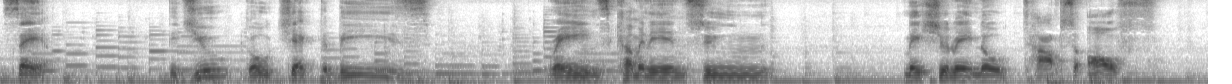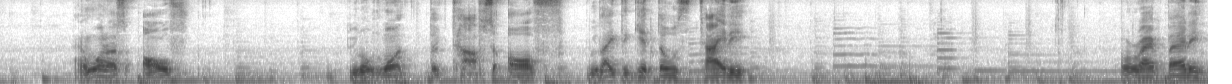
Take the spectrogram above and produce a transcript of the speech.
Sam, did you go check the bees? Rain's coming in soon. Make sure there ain't no tops off. I don't want us off. We don't want the tops off. We like to get those tidy. All right, buddy.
